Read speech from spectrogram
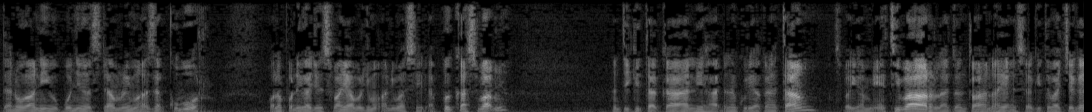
Dan orang ni rupanya sedang menerima azab kubur walaupun dia rajin sembahyang berjemaah di masjid. Apakah sebabnya? Nanti kita akan lihat dalam kuliah akan datang. Sebagai ambil iktibar lah tuan-tuan. Ayat yang sedang kita bacakan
